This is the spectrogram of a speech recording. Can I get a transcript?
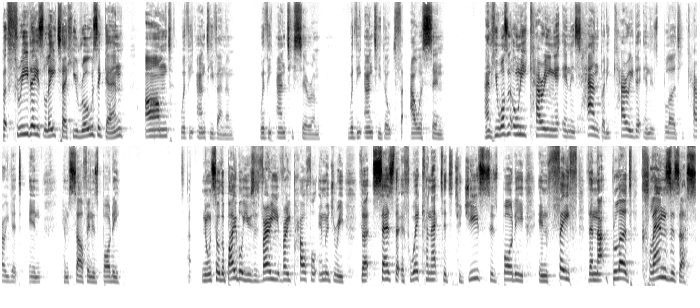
But three days later, he rose again, armed with the anti venom, with the anti serum, with the antidote for our sin. And he wasn't only carrying it in his hand, but he carried it in his blood. He carried it in himself, in his body. You know, and so the Bible uses very, very powerful imagery that says that if we're connected to Jesus' body in faith, then that blood cleanses us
